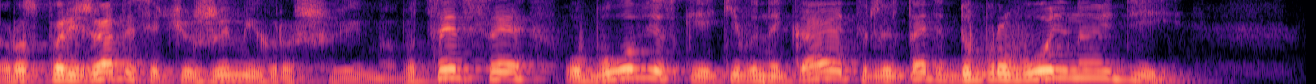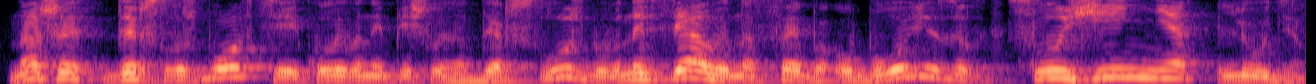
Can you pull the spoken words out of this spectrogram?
розпоряджатися чужими грошима. Оце все обов'язки, які виникають в результаті добровольної дії. Наші держслужбовці, коли вони пішли на держслужбу, вони взяли на себе обов'язок служіння людям.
